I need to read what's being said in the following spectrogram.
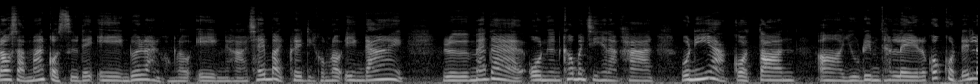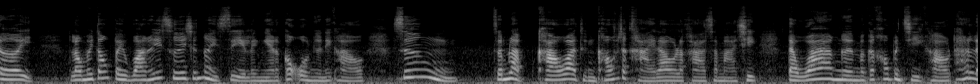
เราสามารถกดซื้อได้เองด้วยรหัสของเราเองนะคะ ใช้บัตรเครดิตของเราเองได้ หรือแม้แต่โอนเงินเข้าบัญชีธนาคาร วันนี้อยากกดตอนออยู่ริมทะเลแล้วก็กดได้เลย เราไม่ต้องไปวานให้ซื้อฉันหน่อยสิอะไรเงี้ยแล้วก็โอนเงินให้เขา ซึ่ง สำหรับเขาอะถึงเขาจะขายเราราคาสมาชิก แต่ว่าเงินมันก็เข้าบัญชีเขาถ้าห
